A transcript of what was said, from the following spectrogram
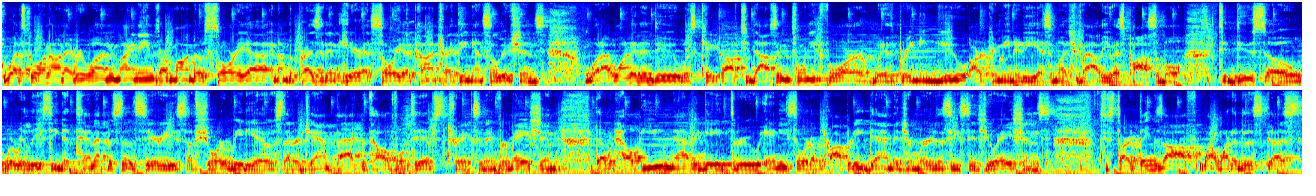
What's going on, everyone? My name is Armando Soria, and I'm the president here at Soria Contracting and Solutions. What I wanted to do was kick off 2024 with bringing you, our community, as much value as possible. To do so, we're releasing a 10 episode series of short videos that are jam packed with helpful tips, tricks, and information that would help you navigate through any sort of property damage emergency situations. To start things off, I wanted to discuss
